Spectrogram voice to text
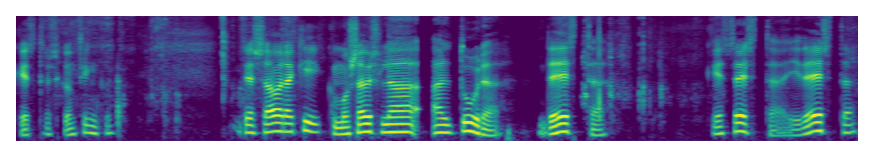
que es 3,5. Entonces ahora aquí, como sabes la altura de esta, que es esta, y de esta,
